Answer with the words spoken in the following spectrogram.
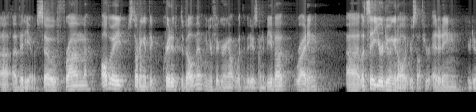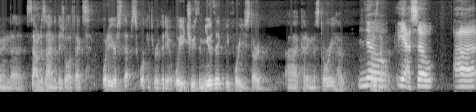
uh, a video? So from all the way starting at the creative development when you're figuring out what the video is going to be about, writing. Uh, let's say you're doing it all yourself. You're editing, you're doing the sound design, the visual effects. What are your steps working through a video? Will you choose the music before you start uh, cutting the story? How, No. how? Yeah, so uh,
